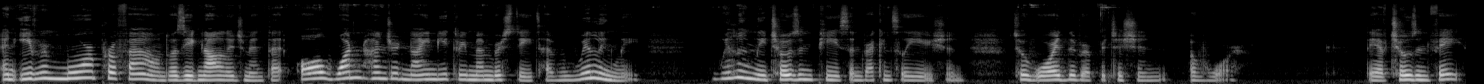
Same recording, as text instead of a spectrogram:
And even more profound was the acknowledgement that all 193 member states have willingly willingly chosen peace and reconciliation to avoid the repetition of war. They have chosen faith,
